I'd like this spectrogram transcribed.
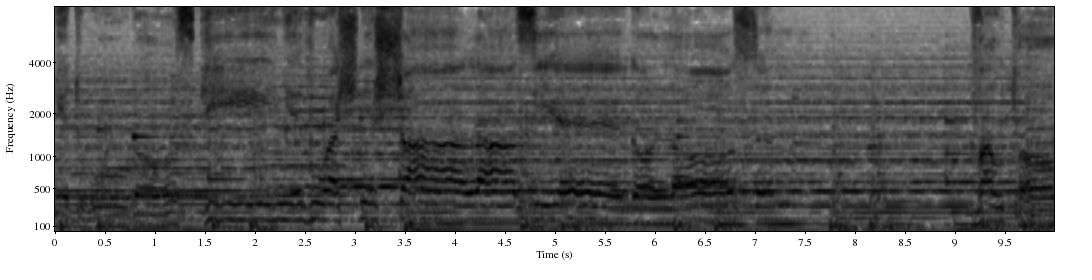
niedługo zginie Właśnie szala z jego losem. Gwałtownie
